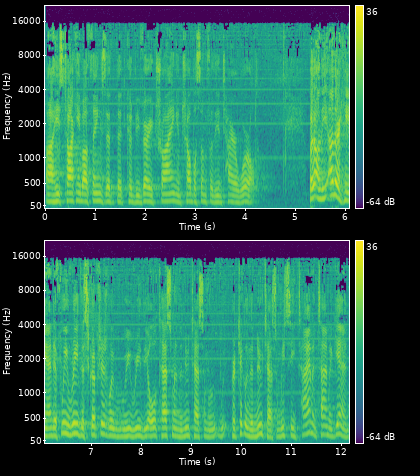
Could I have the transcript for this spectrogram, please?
Uh, he's talking about things that, that could be very trying and troublesome for the entire world. But on the other hand, if we read the scriptures, we, we read the Old Testament and the New Testament, we, particularly the New Testament, we see time and time again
